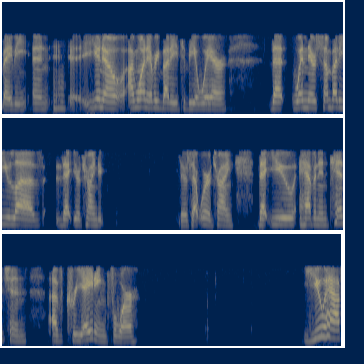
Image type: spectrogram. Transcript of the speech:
baby. And Mhm. uh, you know, I want everybody to be aware that when there's somebody you love that you're trying to there's that word trying that you have an intention of creating for you have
